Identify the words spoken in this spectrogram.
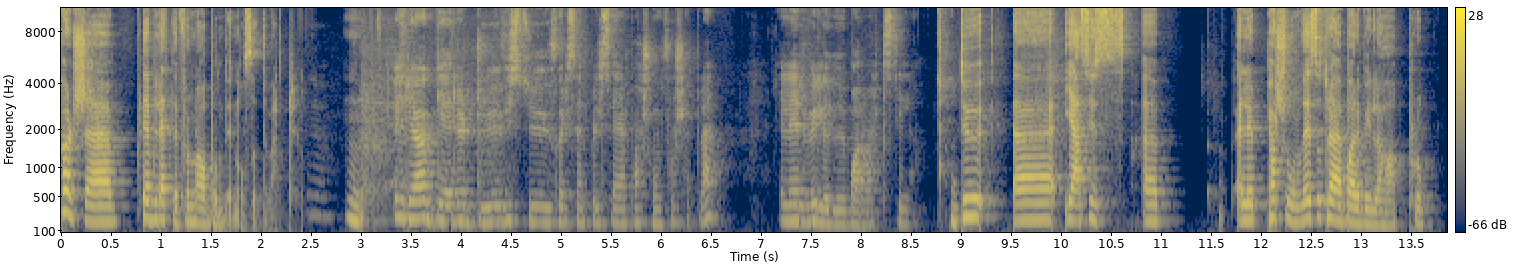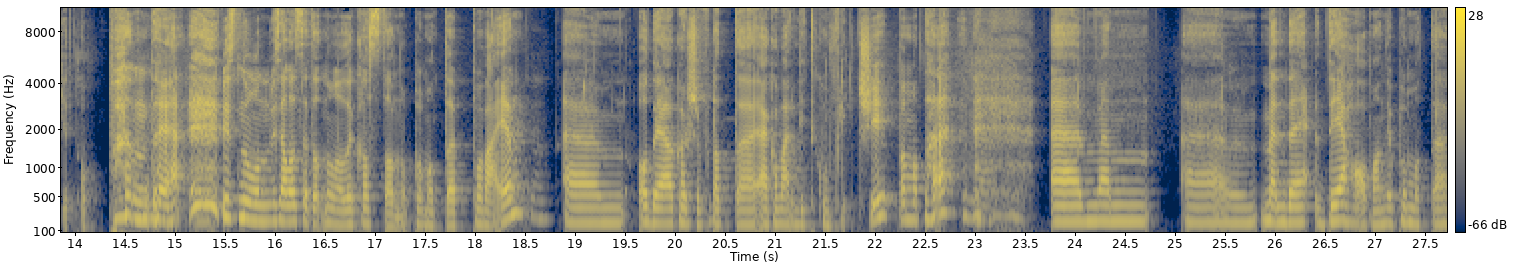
kanskje det blir lettere for naboen din også etter hvert. Reagerer du hvis du f.eks. ser en person forsøple? Eller ville du bare vært stille? Du, eh, jeg syns eh, Eller personlig så tror jeg jeg bare ville ha plukket opp det. Hvis, noen, hvis jeg hadde sett at noen hadde kasta noe på, på veien. Um, og det er kanskje fordi at eh, jeg kan være litt konfliktsky, på en måte. Eh, men uh, men det, det har man jo på en måte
